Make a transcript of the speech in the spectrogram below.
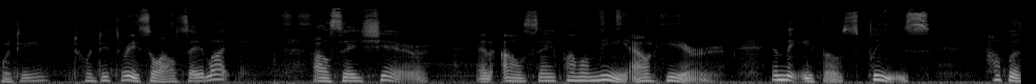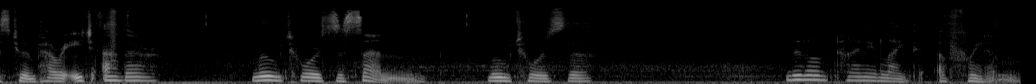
2023? So I'll say like, I'll say share, and I'll say follow me out here in the ethos. Please help us to empower each other, move towards the sun, move towards the little tiny light of freedom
